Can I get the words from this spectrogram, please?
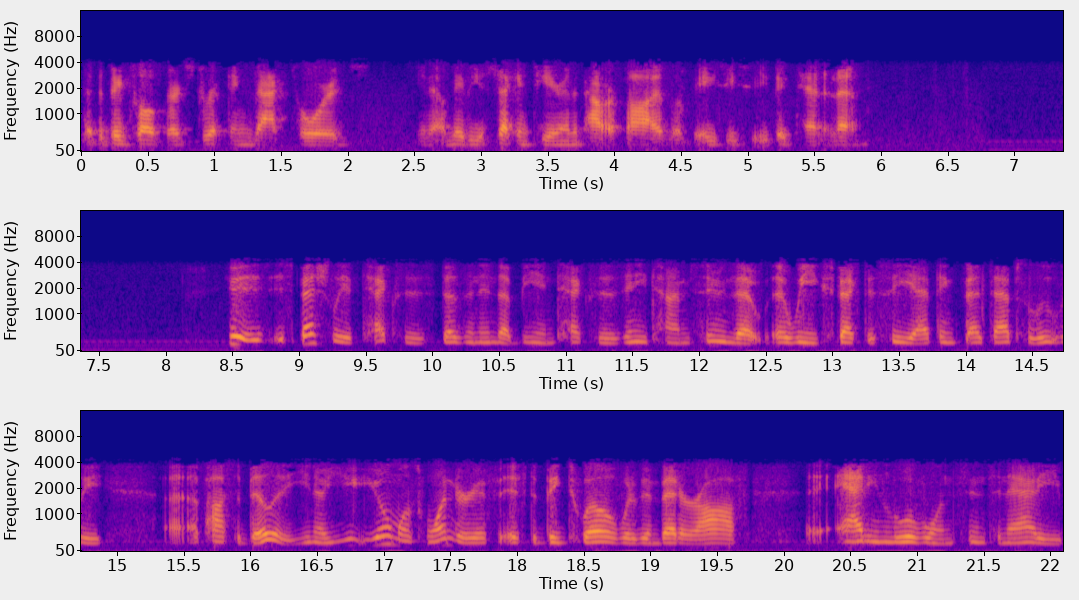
that the Big 12 starts drifting back towards, you know, maybe a second tier in the Power Five of the ACC, Big Ten, and then. Especially if Texas doesn't end up being Texas anytime soon that, that we expect to see, I think that's absolutely a possibility. You know, you you almost wonder if if the Big 12 would have been better off adding Louisville and Cincinnati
